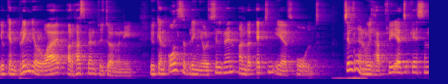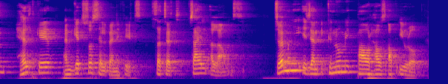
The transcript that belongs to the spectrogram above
you can bring your wife or husband to Germany. You can also bring your children under 18 years old. Children will have free education, health care, and get social benefits such as child allowance. Germany is an economic powerhouse of Europe.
